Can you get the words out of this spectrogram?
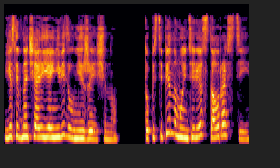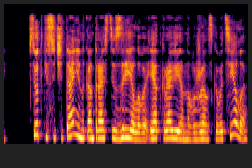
Если вначале я и не видел в ней женщину, то постепенно мой интерес стал расти. Все-таки сочетание на контрасте зрелого и откровенного женского тела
